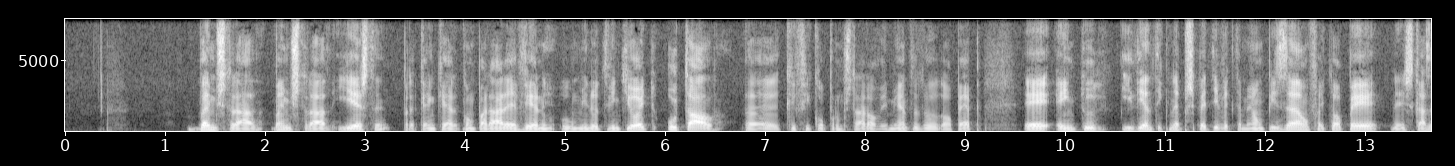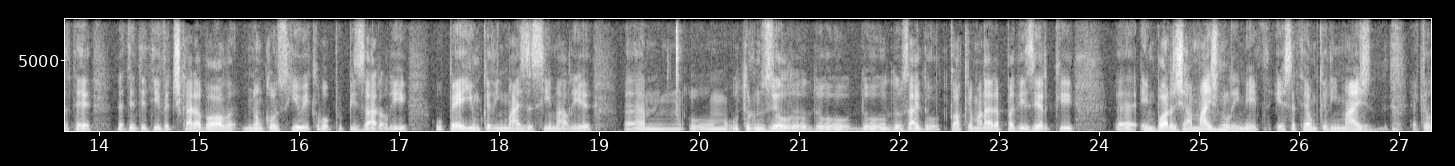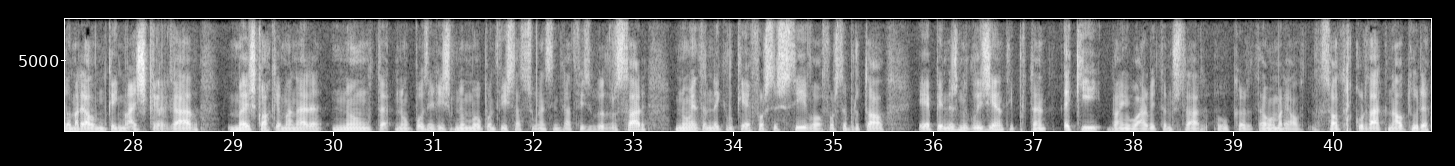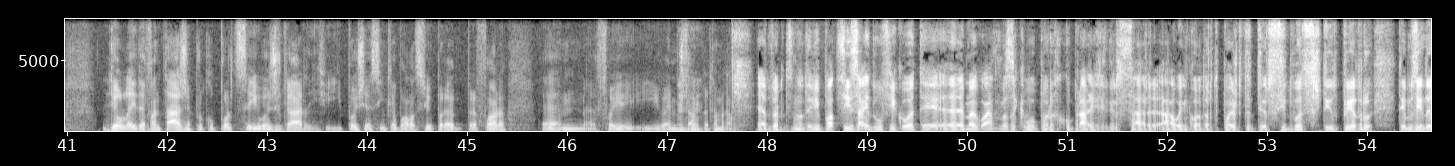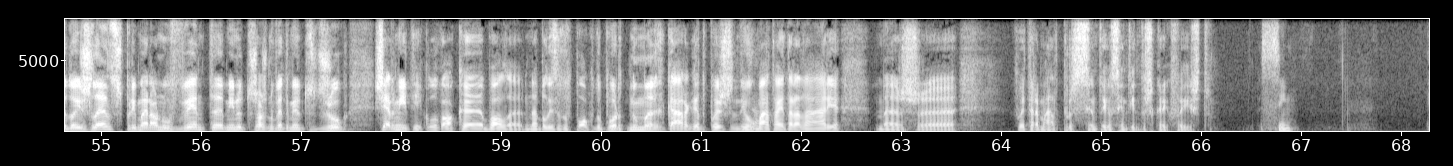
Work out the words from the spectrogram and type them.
Bem mostrado, bem mostrado. E este, para quem quer comparar, é ver o minuto 28, o tal uh, que ficou por mostrar, obviamente, do, do Pep, é, em tudo idêntico na perspectiva que também é um pisão feito ao pé, neste caso até na tentativa de chegar a bola, não conseguiu e acabou por pisar ali o pé e um bocadinho mais acima ali um, o, o tornozelo do, do, do Zaidu. De qualquer maneira, para dizer que Uh, embora já mais no limite, este até é um bocadinho mais, aquele amarelo um bocadinho mais carregado, mas de qualquer maneira não, não pôs em risco, no meu ponto de vista, a segurança integridade física do adversário, não entra naquilo que é força excessiva ou força brutal, é apenas negligente e, portanto, aqui vem o árbitro a mostrar o cartão amarelo. Só de recordar que na altura deu lei da vantagem, porque o Porto saiu a jogar e, e depois assim que a bola saiu para, para fora, um, foi e vai mostrar uhum. o cartão amarelo. Edwards não teve hipótese e Zaidu ficou até uh, magoado, mas acabou por recuperar e regressar ao encontro depois de ter sido assistido. Pedro, temos ainda dois lances, primeiro aos 90 minutos, aos 90 minutos de jogo, Chermiti coloca a bola na baliza do Palco do Porto, numa recarga, depois de um remate à entrada da área, mas uh, foi tramado por 61 centímetros, creio que foi isto. Sim,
